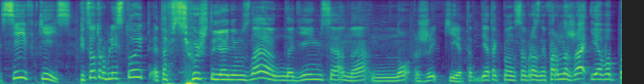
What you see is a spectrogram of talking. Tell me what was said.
Safe Case, 500 рублей стоит, это все, что я о нем знаю, надеемся на ножики. Это, я так понял, своеобразный фарм ножа и AWP.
